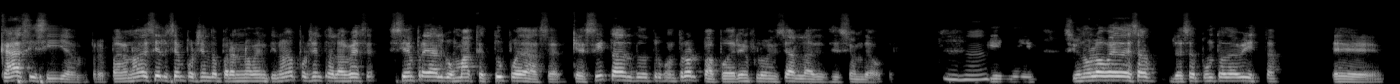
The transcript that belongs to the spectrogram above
casi siempre, para no decir el 100%, pero el 99% de las veces, siempre hay algo más que tú puedes hacer, que sí está dentro de tu control para poder influenciar la decisión de otro. Y si uno lo ve de, de ese punto de vista, eh,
